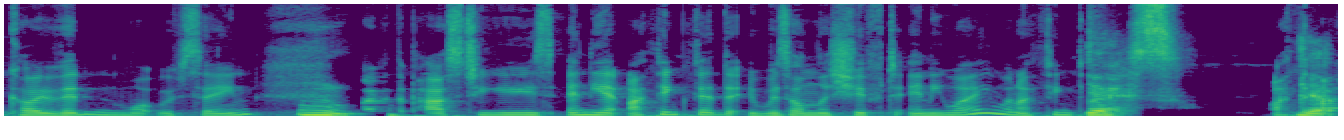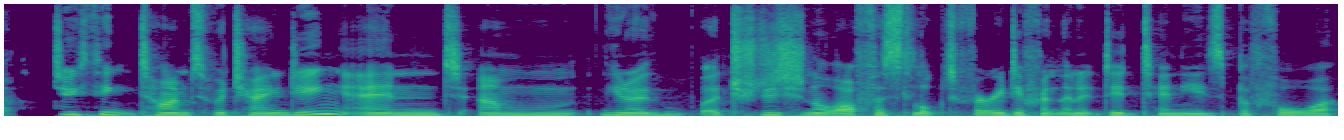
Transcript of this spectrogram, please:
COVID and what we've seen mm. over the past two years. And yet, I think that it was on the shift anyway. When I think yes, I, th- yeah. I do think times were changing, and um, you know, a traditional office looked very different than it did ten years before,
